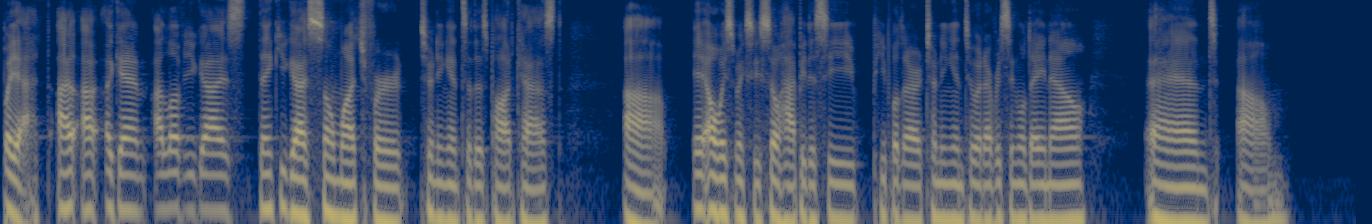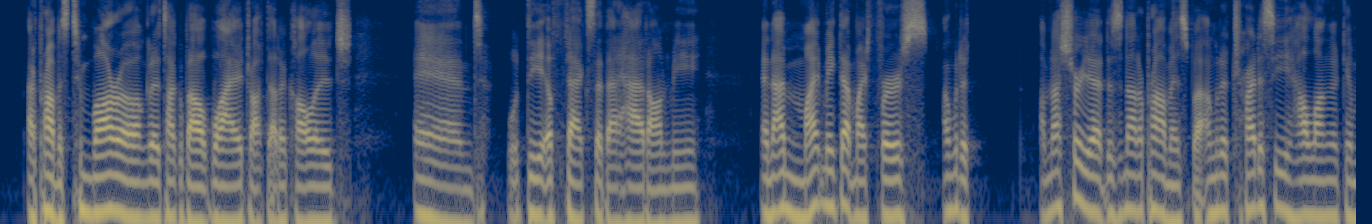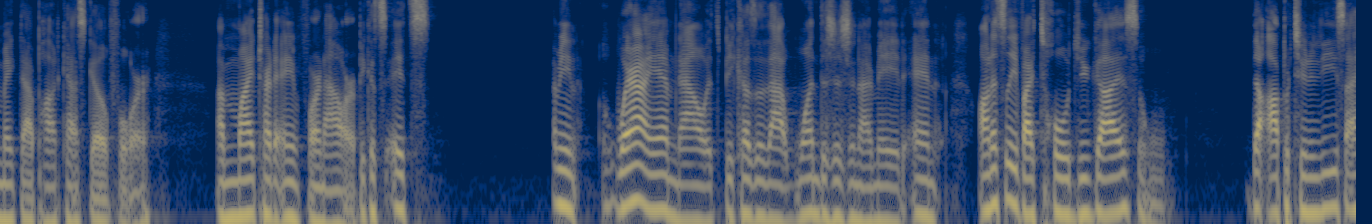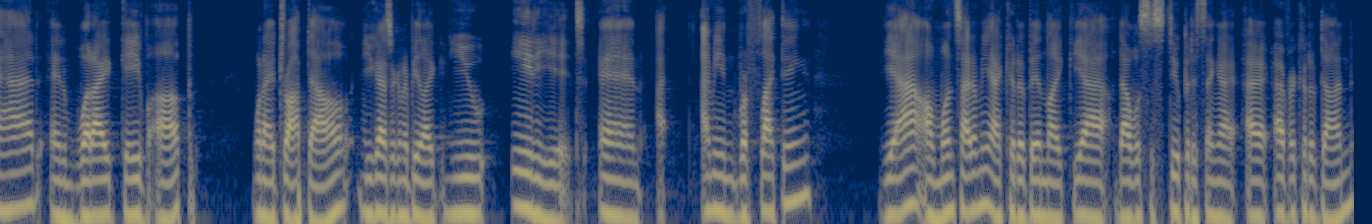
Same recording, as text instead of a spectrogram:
but yeah, I, I again, I love you guys. Thank you guys so much for tuning into this podcast. Uh, it always makes me so happy to see people that are tuning into it every single day now. And um, I promise tomorrow I'm going to talk about why I dropped out of college and the effects that that had on me and I might make that my first. I'm gonna. I'm not sure yet. This is not a promise, but I'm gonna try to see how long I can make that podcast go for. I might try to aim for an hour because it's. I mean, where I am now, it's because of that one decision I made. And honestly, if I told you guys the opportunities I had and what I gave up when I dropped out, you guys are gonna be like, "You idiot!" And I, I mean, reflecting yeah, on one side of me, I could have been like, yeah, that was the stupidest thing I, I ever could have done.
